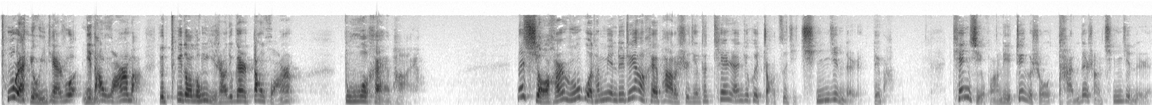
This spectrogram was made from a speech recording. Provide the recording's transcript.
突然有一天说你当皇上吧，就推到龙椅上就开始当皇上，多害怕呀！那小孩如果他面对这样害怕的事情，他天然就会找自己亲近的人，对吧？天启皇帝这个时候谈得上亲近的人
